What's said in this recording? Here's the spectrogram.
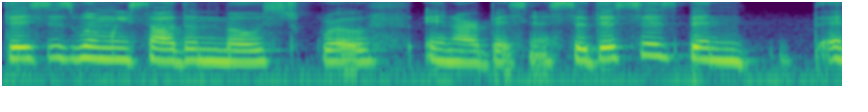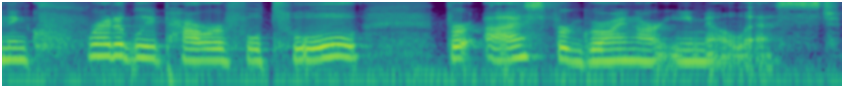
this is when we saw the most growth in our business. So, this has been an incredibly powerful tool for us for growing our email list.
